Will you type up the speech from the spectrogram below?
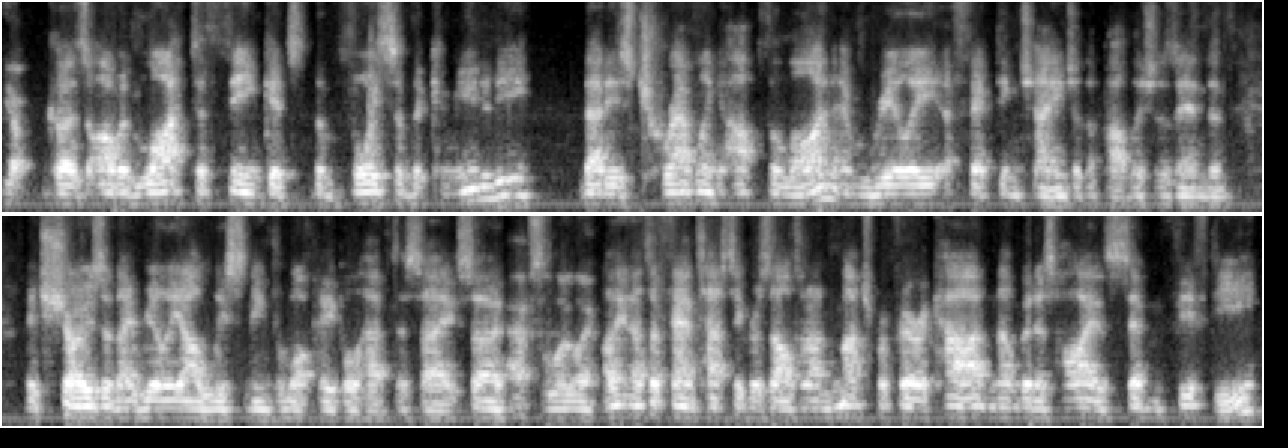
Yep. Because I would like to think it's the voice of the community that is traveling up the line and really affecting change at the publisher's end. And it shows that they really are listening to what people have to say. So Absolutely. I think that's a fantastic result. And I'd much prefer a card numbered as high as 750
